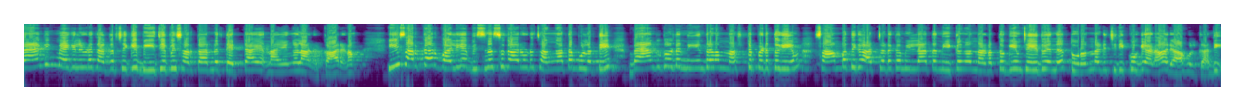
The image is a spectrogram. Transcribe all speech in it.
ബാങ്കിംഗ് മേഖലയുടെ തകർച്ചയ്ക്ക് ബി ജെ പി സർക്കാരിന്റെ തെറ്റായ നയങ്ങളാണ് കാരണം. ഈ സർക്കാർ വലിയ ബിസിനസ്സുകാരോട് ചങ്ങാത്തം പുലർത്തി ബാങ്കുകളുടെ നിയന്ത്രണം നഷ്ടപ്പെടുത്തുകയും സാമ്പത്തിക അച്ചടക്കമില്ലാത്ത നീക്കങ്ങൾ നടത്തുകയും ചെയ്തു എന്ന് തുറന്നടിച്ചിരിക്കുകയാണ് രാഹുൽ ഗാന്ധി.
